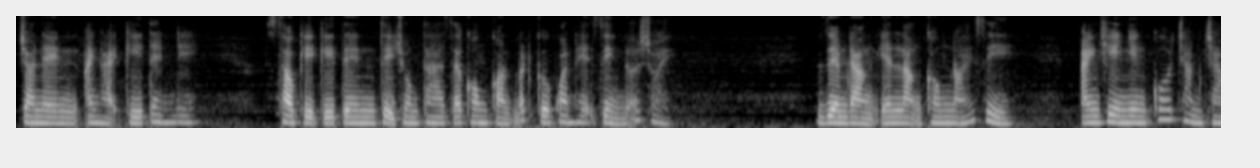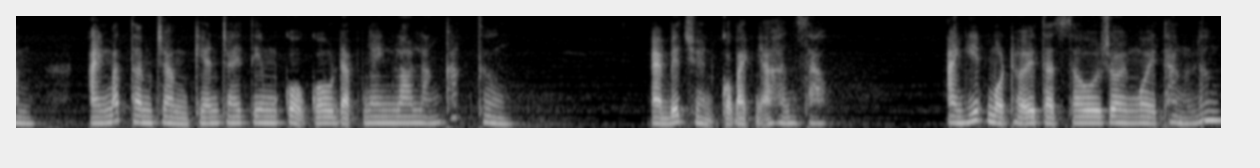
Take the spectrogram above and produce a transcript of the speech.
Cho nên anh hãy ký tên đi. Sau khi ký tên thì chúng ta sẽ không còn bất cứ quan hệ gì nữa rồi. Diêm Đằng yên lặng không nói gì. Anh chỉ nhìn cô chằm chằm. Ánh mắt thâm trầm khiến trái tim của cô đập nhanh lo lắng khắc thường. Em biết chuyện của Bạch Nhã Hân sao? Anh hít một hơi thật sâu rồi ngồi thẳng lưng,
